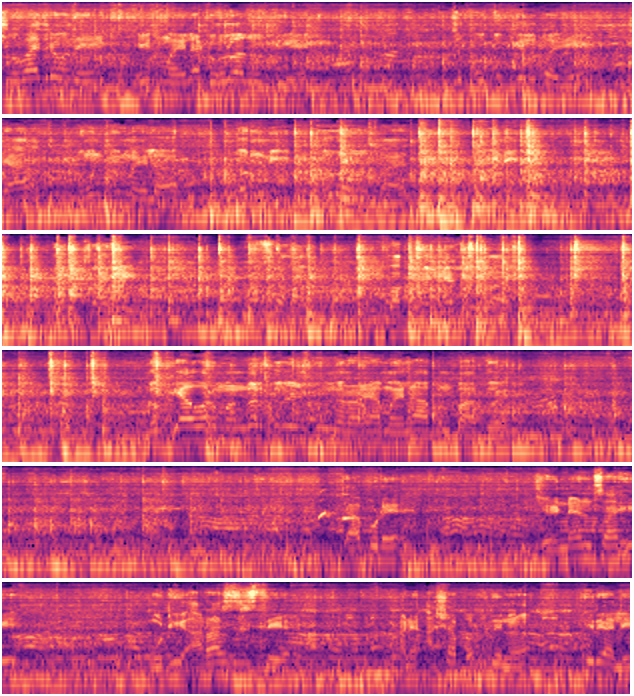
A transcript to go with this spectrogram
शोभायात्रेमध्ये एक महिला ढोल वाजवती आहे तिचं कौतुक केलं पाहिजे. या दोन तीन महिला तरुणी ढोल वाजवत आहेत आणि त्यांचाही उत्साह वाखाणण्याजोगा आहे. डोक्यावर मंगल कलश घेऊन जाणाऱ्या महिला आपण पाहतोय. त्यापुढे झेंड्यांचाही मोठी आरास दिसते अशा पद्धतीनं ही रॅली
